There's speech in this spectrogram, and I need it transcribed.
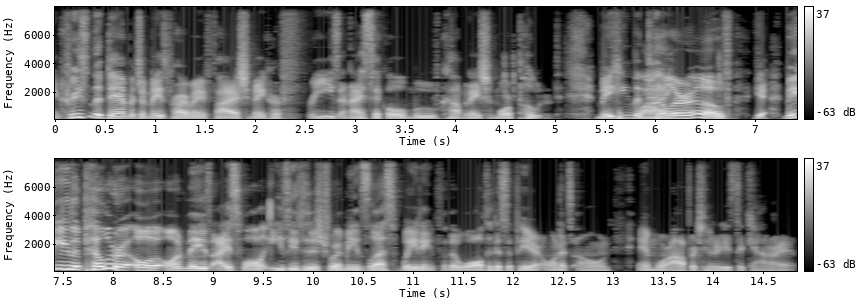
Increasing the damage of Mei's primary fire should make her freeze and icicle move combination more potent, making the Why? pillar of yeah, making the pillar on Mei's ice wall easier to destroy means less waiting for the wall to disappear on its own and more opportunities to counter it.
